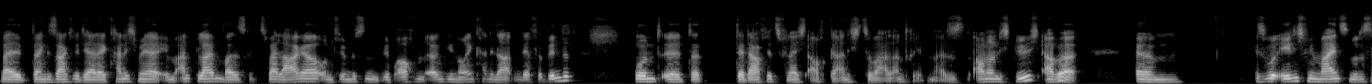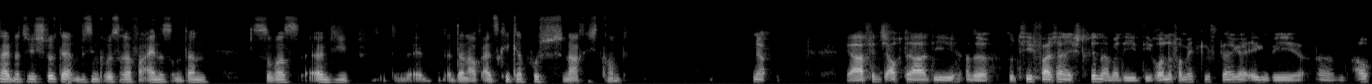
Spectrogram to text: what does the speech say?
weil dann gesagt wird, ja, der kann nicht mehr im Amt bleiben, weil es gibt zwei Lager und wir müssen, wir brauchen irgendwie einen neuen Kandidaten, der verbindet. Und äh, da, der darf jetzt vielleicht auch gar nicht zur Wahl antreten. Also ist auch noch nicht durch, aber ähm, ist wohl ähnlich wie Mainz, nur dass halt natürlich Stuttgart ein bisschen größerer Verein ist und dann sowas irgendwie äh, dann auch als Kicker-Push-Nachricht kommt. Ja, finde ich auch da die, also so tief war ich ja nicht drin, aber die, die Rolle von Hitzelsberger irgendwie ähm, auch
